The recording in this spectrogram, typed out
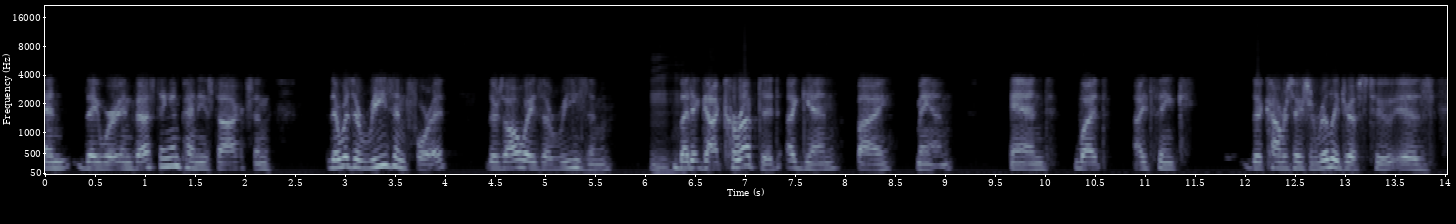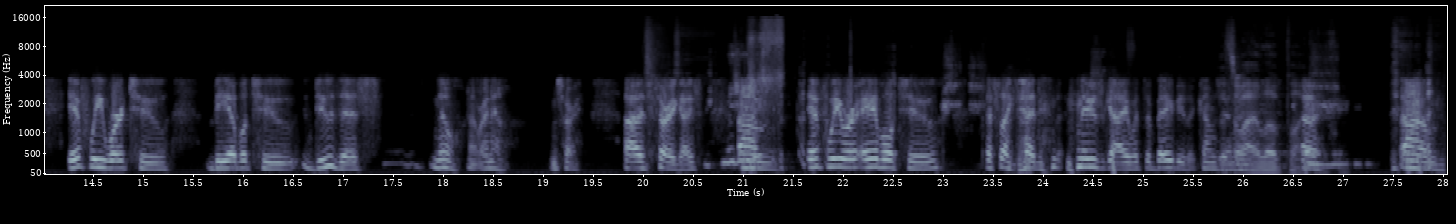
and they were investing in penny stocks, and there was a reason for it. There's always a reason Mhm. but it got corrupted again by man. And what I think the conversation really drifts to is if we were to be able to do this, no, not right now. I'm sorry. Uh, sorry, guys. Um, if we were able to, that's like that news guy with the baby that comes That's in. That's why I love pod. um,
